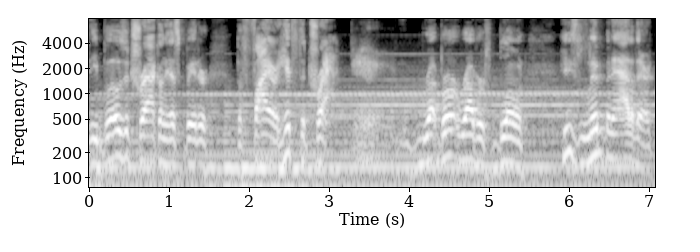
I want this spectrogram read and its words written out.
He blows a track on the excavator, the fire hits the track, burnt rubber's blown. He's limping out of there.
